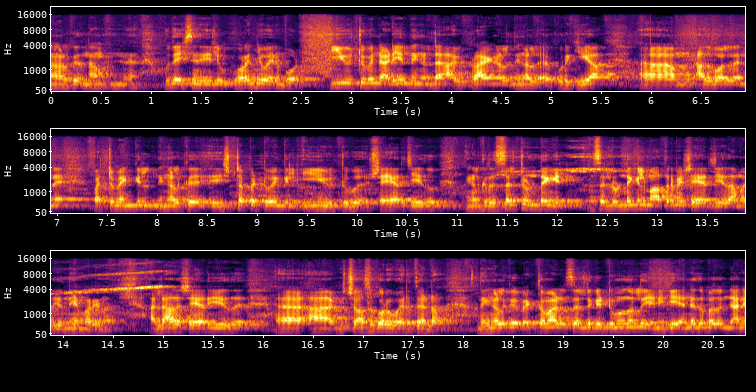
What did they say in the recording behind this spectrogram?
നിങ്ങൾക്ക് ഉദ്ദേശിച്ച രീതിയിൽ കുറഞ്ഞു വരുമ്പോൾ ഈ യൂട്യൂബിന്റെ അടിയിൽ നിങ്ങളുടെ അഭിപ്രായങ്ങൾ നിങ്ങൾ കുറിക്കുക. അതുപോലെ തന്നെ പറ്റുമെങ്കിൽ നിങ്ങൾക്ക് ഇഷ്ടപ്പെട്ടുവെങ്കിൽ ഈ യൂട്യൂബ് ഷെയർ ചെയ്തു. നിങ്ങൾക്ക് റിസൾട്ട് ഉണ്ടെങ്കിൽ റിസൾട്ട് ഉണ്ടെങ്കിൽ മാത്രമേ ഷെയർ ചെയ്താൽ മതി എന്ന് ഞാൻ പറയുന്നത്. അല്ലാതെ ഷെയർ ചെയ്ത് ആ, വിശ്വാസക്കുറവ് വരുത്തേണ്ട. നിങ്ങൾക്ക് വ്യക്തമായ റിസൾട്ട് കിട്ടുമെന്നുള്ളത് എനിക്ക് എന്നെ സംബന്ധിച്ച് ഞാൻ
